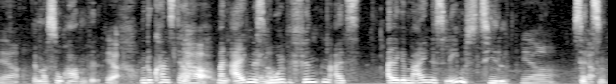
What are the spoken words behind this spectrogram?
Mhm. Ja. wenn man es so haben will. Ja. Und du kannst ja, Ja, mein eigenes genau. Wohlbefinden als allgemeines Lebensziel Ja. setzen.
